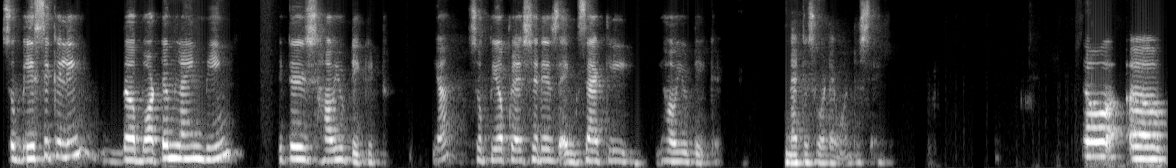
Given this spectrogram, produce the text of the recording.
So basically the bottom line being it is how you take it yeah? So peer pressure is exactly how you take it. That is what i want to say. So uh,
